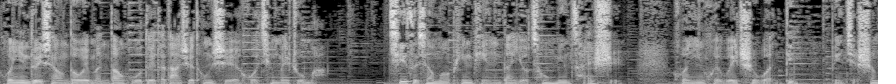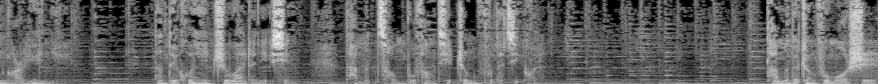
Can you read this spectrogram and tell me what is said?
婚姻对象都为门当户对的大学同学或青梅竹马。妻子相貌平平但有聪明才识，婚姻会维持稳定并且生儿育女。但对婚姻之外的女性，他们从不放弃征服的机会。他们的征服模式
